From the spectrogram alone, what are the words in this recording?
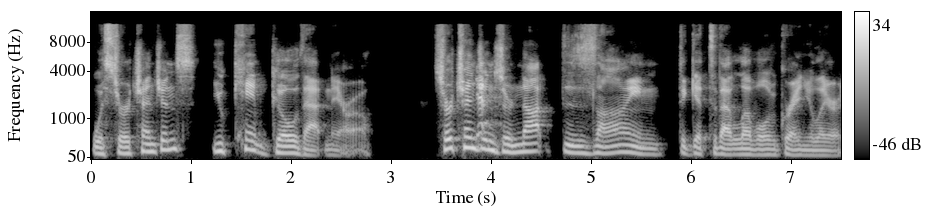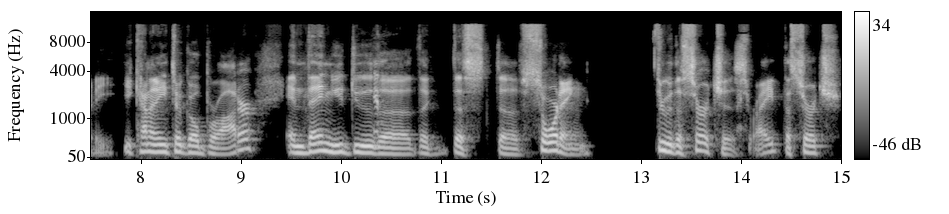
with search engines, you can't go that narrow. Search engines yeah. are not designed to get to that level of granularity. You kind of need to go broader, and then you do yeah. the, the the the sorting through the searches, right? The search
